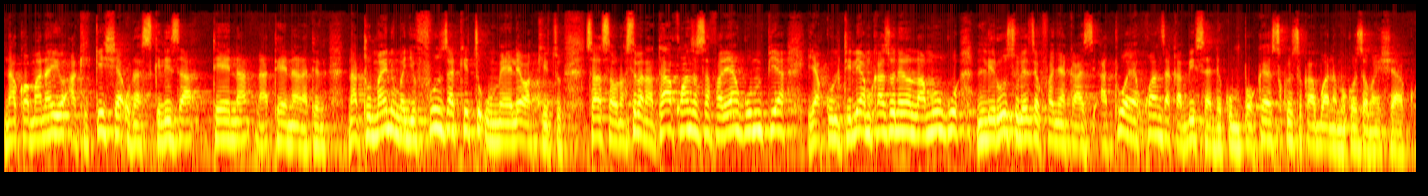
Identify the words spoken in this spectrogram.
Na kwa maana hiyo hakikisha unasikiliza tena na tena na tena. Natumaini umejifunza kitu umeelewa kitu. Sasa unasema nataka kuanza safari yangu mpya ya kulitilia mkazo neno la mungu niliruhusu liweze kufanya kazi. Hatua ya kwanza kabisa ni kumpokea yesu kristo kama bwana mwokozi wa maisha yako.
